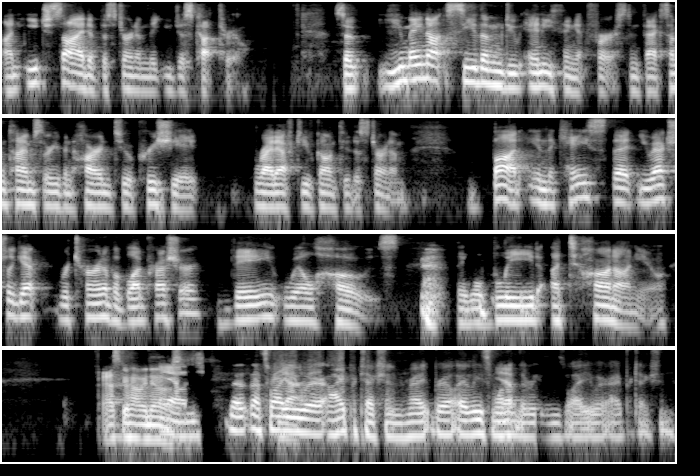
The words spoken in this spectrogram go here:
on each side of the sternum that you just cut through. So you may not see them do anything at first. In fact, sometimes they're even hard to appreciate right after you've gone through the sternum. But in the case that you actually get return of a blood pressure, they will hose. they will bleed a ton on you. Ask him how he knows. And That, that's why Yeah. you wear eye protection, right, Brill? At least one Yep. of the reasons why you wear eye protection.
